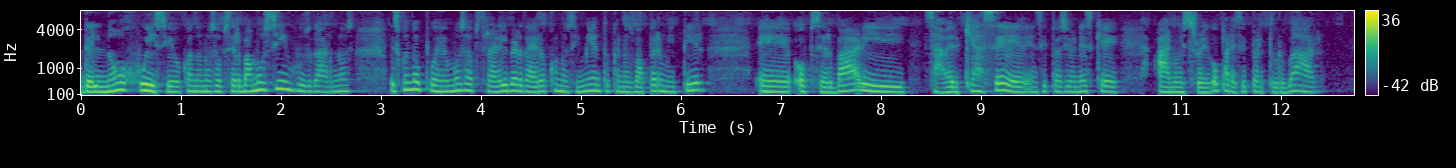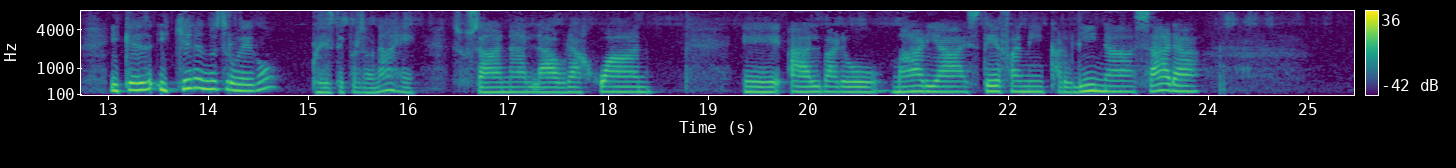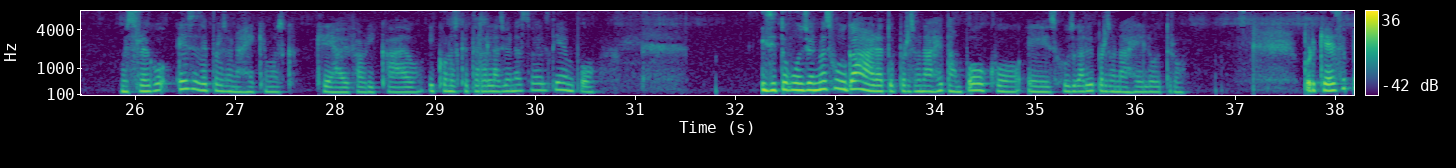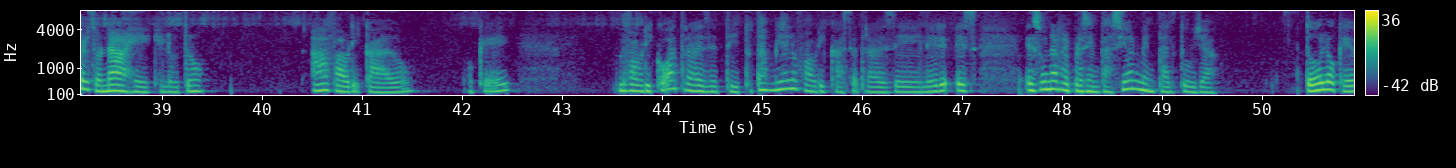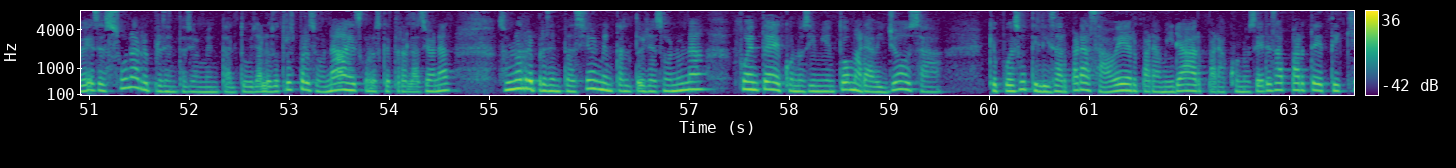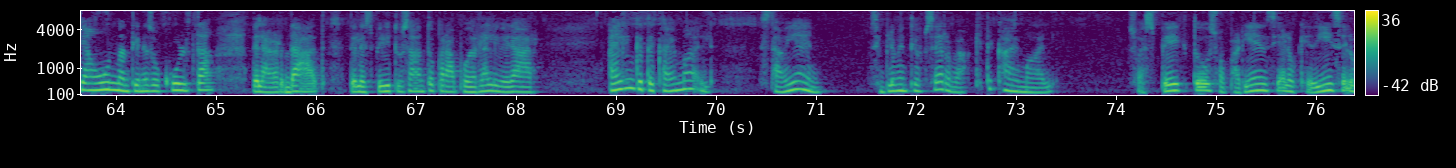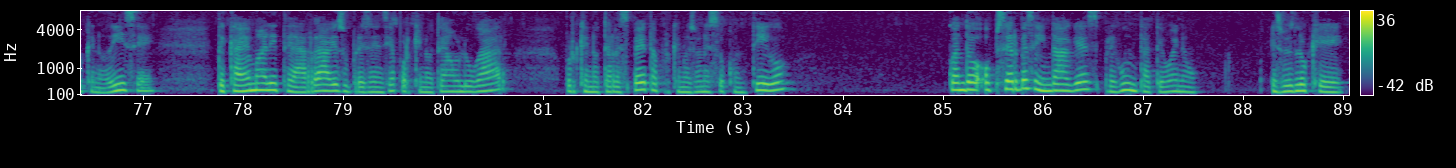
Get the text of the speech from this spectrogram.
del no juicio, cuando nos observamos sin juzgarnos, es cuando podemos abstraer el verdadero conocimiento que nos va a permitir eh, observar y saber qué hacer en situaciones que a nuestro ego parece perturbar. ¿Y, qué, ¿Y quién es nuestro ego? Pues este personaje, Susana, Laura, Juan, eh, Álvaro, María, Stephanie, Carolina, Sara. Nuestro ego es ese personaje que hemos creado y fabricado y con los que te relacionas todo el tiempo. Y si tu función no es juzgar a tu personaje tampoco, es juzgar el personaje del otro. Porque ese personaje que el otro ha fabricado, ¿ok? Lo fabricó a través de ti, tú también lo fabricaste a través de él. Es, es una representación mental tuya. Todo lo que ves es una representación mental tuya. Los otros personajes con los que te relacionas son una representación mental tuya, son una fuente de conocimiento maravillosa que puedes utilizar para saber, para mirar, para conocer esa parte de ti que aún mantienes oculta de la verdad, del Espíritu Santo, para poderla liberar. ¿Hay alguien que te cae mal? Está bien, simplemente observa, ¿qué te cae mal? Su aspecto, su apariencia, lo que dice, lo que no dice. ¿Te cae mal y te da rabia su presencia porque no te da un lugar, porque no te respeta, porque no es honesto contigo? Cuando observes e indagues, pregúntate, bueno, ¿eso es lo que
